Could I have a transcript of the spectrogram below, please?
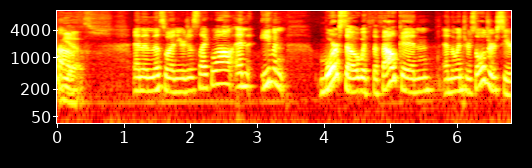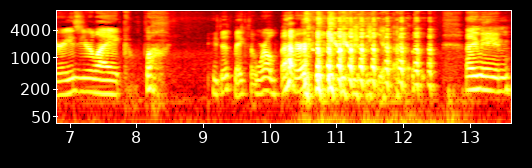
love. Yes. And then this one, you're just like, well, and even more so with the Falcon and the Winter Soldier series, you're like, well, he did make the world better. Yeah. I mean,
